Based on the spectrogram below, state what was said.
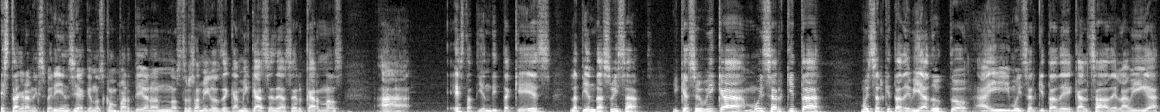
esta gran experiencia que nos compartieron nuestros amigos de Kamikaze de acercarnos a esta tiendita que es la tienda suiza y que se ubica muy cerquita, muy cerquita de Viaducto, ahí muy cerquita de Calzada de la Viga.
